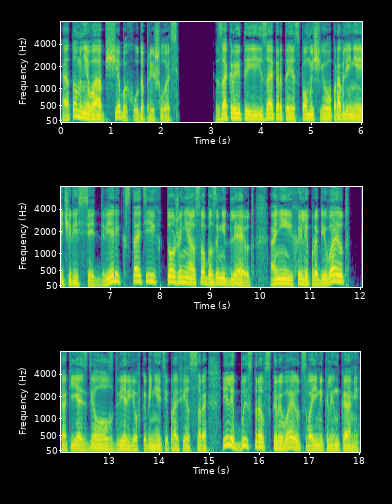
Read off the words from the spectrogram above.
а то мне вообще бы худо пришлось. Закрытые и запертые с помощью управления через сеть двери, кстати, их тоже не особо замедляют. Они их или пробивают, как я сделал с дверью в кабинете профессора, или быстро вскрывают своими клинками.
